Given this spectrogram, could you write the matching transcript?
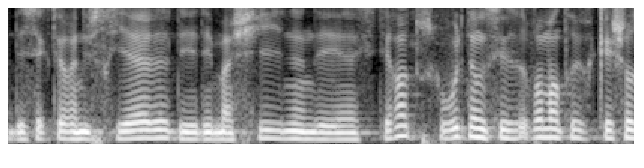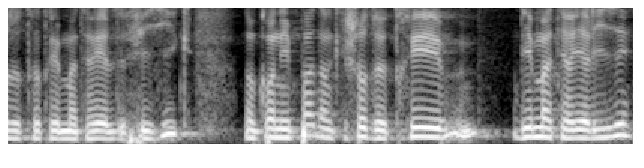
des secteurs industriels, des, machines, etc. Tout ce que vous voulez. Donc, c'est vraiment quelque chose de très, très matériel, de physique. Donc, on n'est pas dans quelque chose de très dématérialisé.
